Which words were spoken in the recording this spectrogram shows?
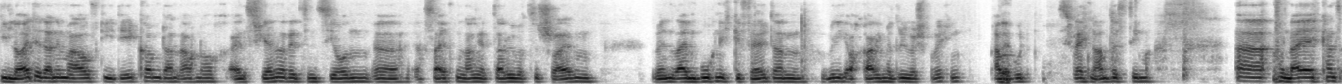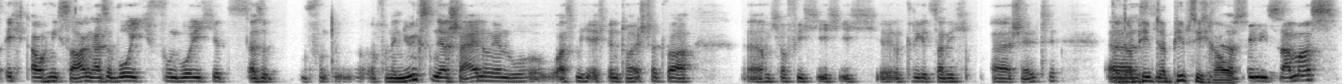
die Leute dann immer auf die Idee kommen, dann auch noch als Sterne-Rezension äh, seitenlang darüber zu schreiben. Wenn einem Buch nicht gefällt, dann will ich auch gar nicht mehr drüber sprechen. Aber Ja. gut, ist vielleicht ein anderes Thema. Äh, von daher, ich kann es echt auch nicht sagen. Also wo ich, von wo ich jetzt, also von, von den jüngsten Erscheinungen, wo, was mich echt enttäuscht hat, war, äh, ich hoffe, ich, ich, ich äh, kriege jetzt da nicht äh, Schelte. Dann, dann, Äh, piept, dann piepst ich raus. Billy Summers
